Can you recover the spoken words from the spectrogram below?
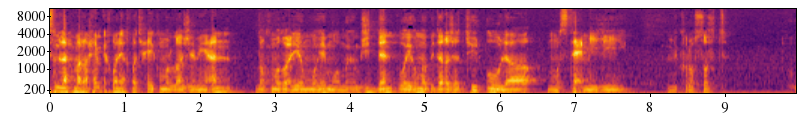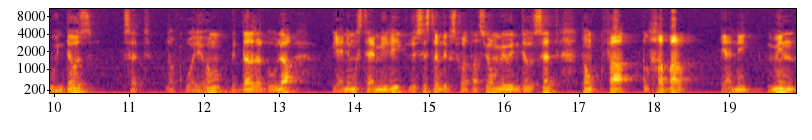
بسم الله الرحمن الرحيم. إخواني أخواتي حياكم الله جميعا. donc موضوع اليوم مهم ومهم جدا ويهم بدرجة الأولى مستعملي Microsoft Windows 7 donc ويهم بالدرجة الأولى يعني مستعملي لو سيستم ديكسبلوطاسيون مي ويندوز 7 دونك فالخبر يعني من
